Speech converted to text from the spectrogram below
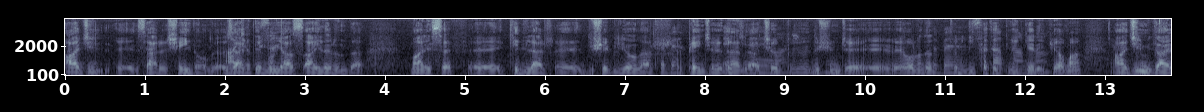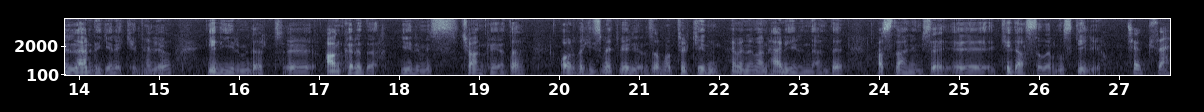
acil e, servis şeyi de oluyor. Özellikle bu güzel. yaz aylarında maalesef e, kediler e, düşebiliyor Tabii. pencereden Etkileniyorlar. açıp e, düşünce e, ve ona da Tabii, tabii, dikkat etmek gerekiyor ama acil müdahaleler de gerekebiliyor. 7-24 e, Ankara'da yerimiz, Çankaya'da orada hizmet veriyoruz ama Türkiye'nin hemen hemen her yerinden de hastanemize e, kedi hastalarımız geliyor. Çok güzel.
